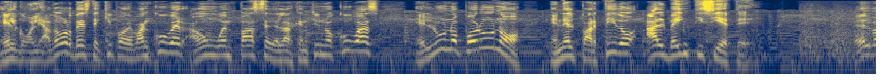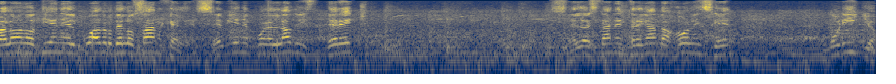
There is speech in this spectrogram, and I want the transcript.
el goleador de este equipo de Vancouver a un buen pase del argentino Cubas, el 1 por 1 en el partido al 27. El balón lo tiene el cuadro de Los Ángeles. Se viene por el lado derecho. Se lo están entregando a Hollingshead. Murillo.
